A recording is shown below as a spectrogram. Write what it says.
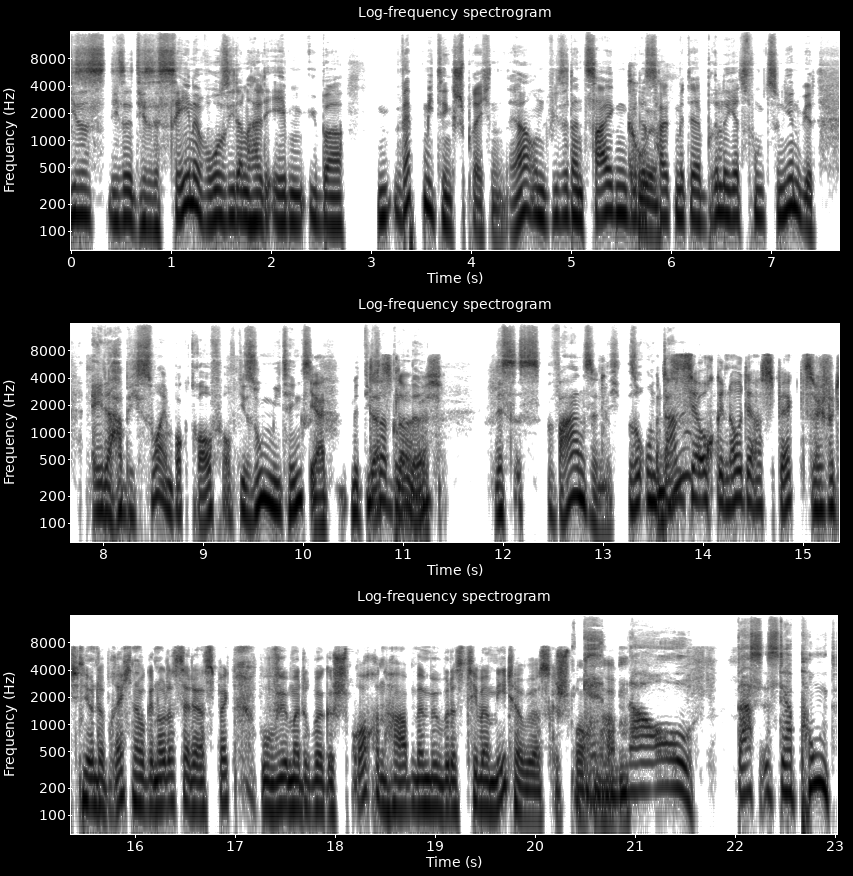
dieses, diese, diese Szene, wo sie dann halt eben über Webmeetings sprechen, ja, und wie sie dann zeigen, wie Cool. das halt mit der Brille jetzt funktionieren wird. Ey, da habe ich so einen Bock drauf, auf die Zoom-Meetings Ja, mit dieser Brille. ich. Das ist wahnsinnig. So, und, Und dann, das ist ja auch genau der Aspekt, so ich würde dich nicht unterbrechen, aber genau das ist ja der Aspekt, wo wir mal drüber gesprochen haben, wenn wir über das Thema Metaverse gesprochen haben. Genau. Das ist der Punkt,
